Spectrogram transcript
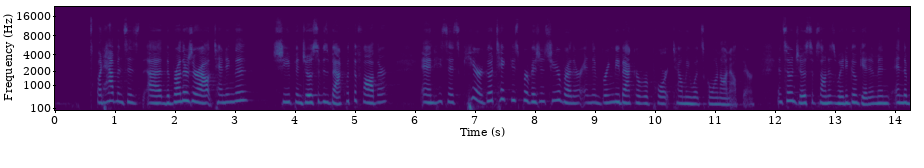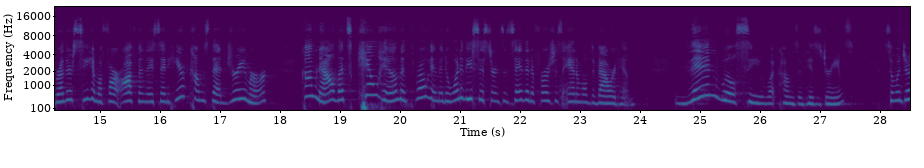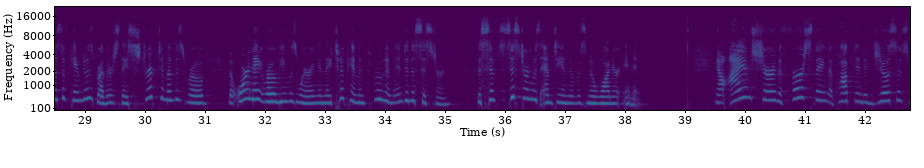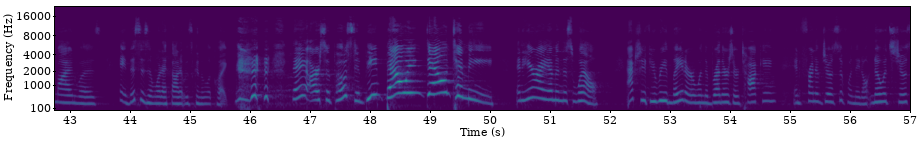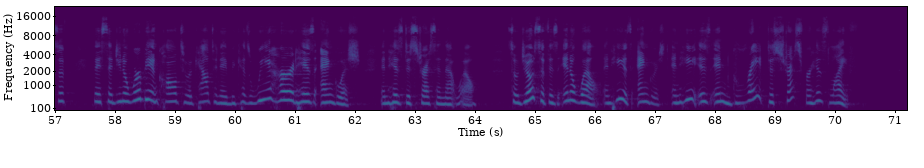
what happens is uh, the brothers are out tending the sheep, and Joseph is back with the father. And he says, Here, go take these provisions to your brother and then bring me back a report. Tell me what's going on out there. And so Joseph's on his way to go get him. And, and the brothers see him afar off and they said, Here comes that dreamer Come now, let's kill him and throw him into one of these cisterns and say that a ferocious animal devoured him. Then we'll see what comes of his dreams. So when Joseph came to his brothers, they stripped him of his robe, the ornate robe he was wearing, and they took him and threw him into the cistern. The cistern was empty and there was no water in it. Now, I am sure the first thing that popped into Joseph's mind was, hey, this isn't what I thought it was going to look like. they are supposed to be bowing down to me. And here I am in this well. Actually, if you read later, when the brothers are talking in front of Joseph, when they don't know it's Joseph, they said, You know, we're being called to account today because we heard his anguish and his distress in that well. So Joseph is in a well and he is anguished and he is in great distress for his life.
